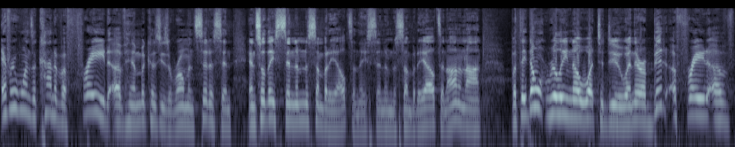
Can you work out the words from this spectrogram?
everyone's a kind of afraid of him because he's a Roman citizen, and so they send him to somebody else, and they send him to somebody else, and on and on. But they don't really know what to do, and they're a bit afraid of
